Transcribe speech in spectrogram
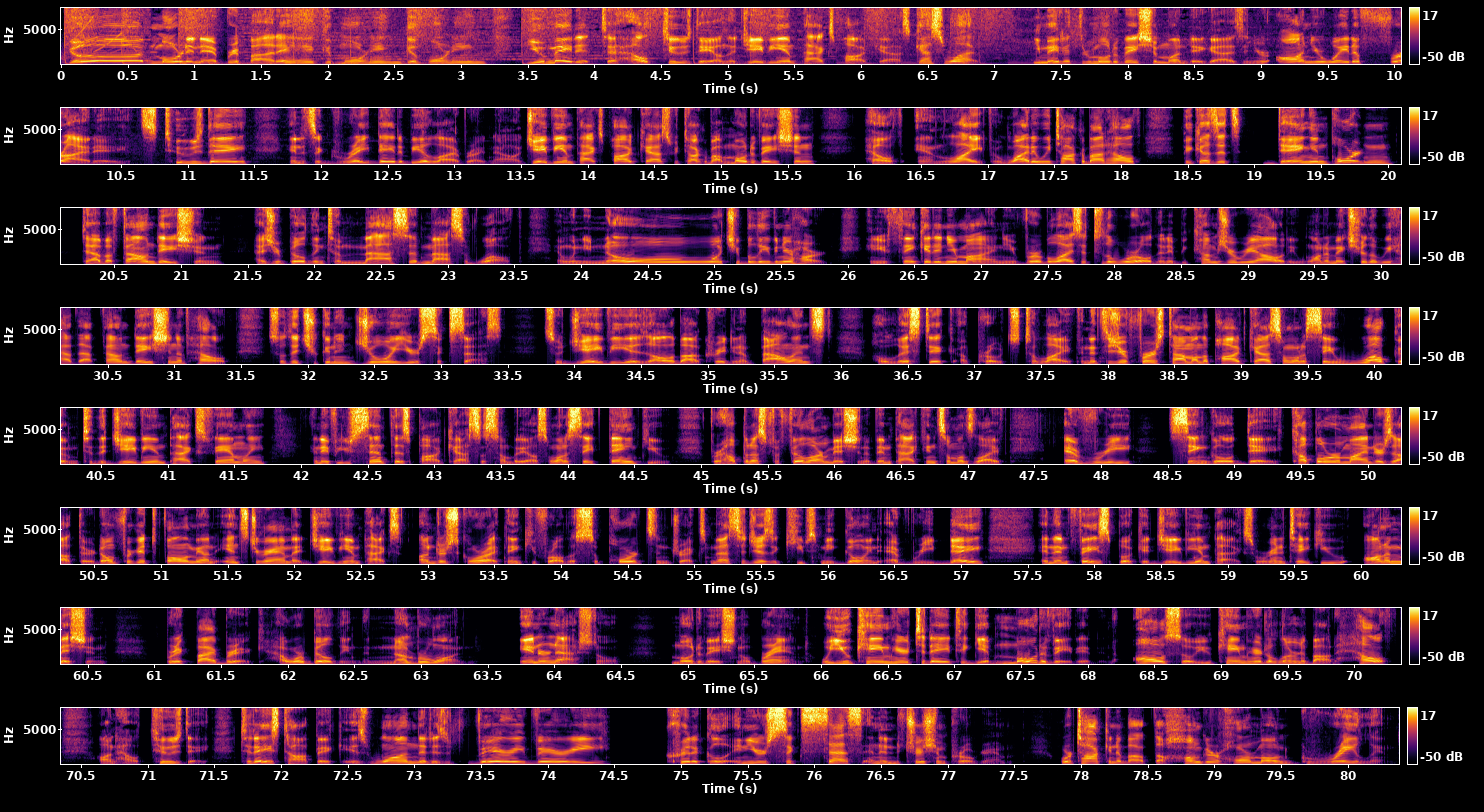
Good morning, everybody. Good morning. Good morning. You made it to Health Tuesday on the JV Impacts Podcast. Guess what? You made it through Motivation Monday, guys, and you're on your way to Friday. It's Tuesday, and it's a great day to be alive right now. JV Impacts Podcast, we talk about motivation, health, and life. And why do we talk about health? Because it's dang important to have a foundation as you're building to massive, massive wealth. And when you know what you believe in your heart and you think it in your mind, you verbalize it to the world and it becomes your reality, we want to make sure that we have that foundation of health so that you can enjoy your success. So, JV is all about creating a balanced, holistic approach to life. And if this is your first time on the podcast, I want to say welcome to the JV Impacts family. And if you sent this podcast to somebody else, I want to say thank you for helping us fulfill our mission of impacting someone's life every single day. Couple reminders out there. Don't forget to follow me on Instagram at JV Impacts underscore. I thank you for all the supports and direct messages. It keeps me going every day. And then Facebook at JV Impacts. We're going to take you on a mission, brick by brick, how we're building the number one international motivational brand. Well, you came here today to get motivated, and also you came here to learn about health on Health Tuesday. Today's topic is one that is very, very critical in your success in a nutrition program. We're talking about the hunger hormone ghrelin.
